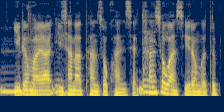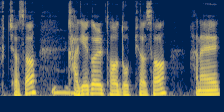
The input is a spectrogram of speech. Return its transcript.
음, 이름하여 네, 네. 이산화탄소 관세, 네. 탄소 관세 이런 것들 붙여서 음. 가격을 더 높여서 하나의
